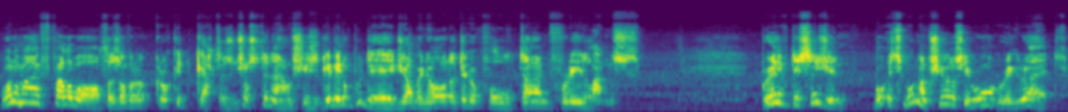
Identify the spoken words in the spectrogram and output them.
One of my fellow authors over at Crooked Cat has just announced she's giving up a day job in order to go full-time freelance. Brave decision, but it's one I'm sure she won't regret.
